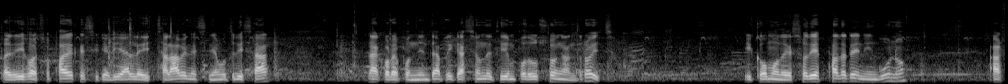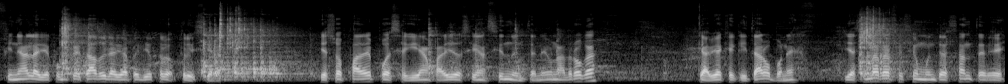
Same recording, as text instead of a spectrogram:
pues dijo a esos padres que si querían le instalaba y le enseñaba a utilizar la correspondiente aplicación de tiempo de uso en Android y como de esos 10 padres ninguno al final le había concretado y le había pedido que lo, hiciera. Y esos padres pues seguían paridos, seguían siendo en tener una droga que había que quitar o poner. Y así una reflexión muy interesante de eh,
